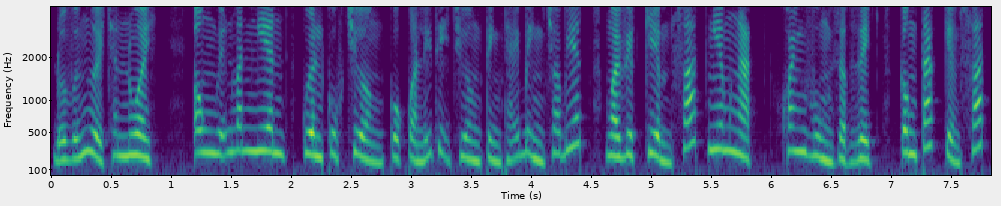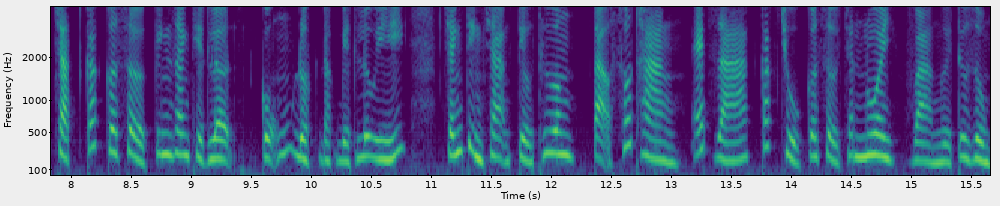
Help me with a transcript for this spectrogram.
đối với người chăn nuôi. Ông Nguyễn Văn Nghiên, quyền cục trưởng Cục Quản lý thị trường tỉnh Thái Bình cho biết, ngoài việc kiểm soát nghiêm ngặt, khoanh vùng dập dịch, công tác kiểm soát chặt các cơ sở kinh doanh thịt lợn cũng được đặc biệt lưu ý, tránh tình trạng tiểu thương tạo sốt hàng, ép giá các chủ cơ sở chăn nuôi và người tiêu dùng.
